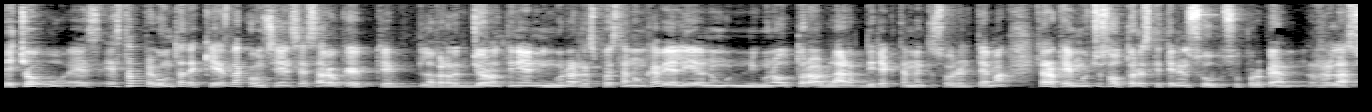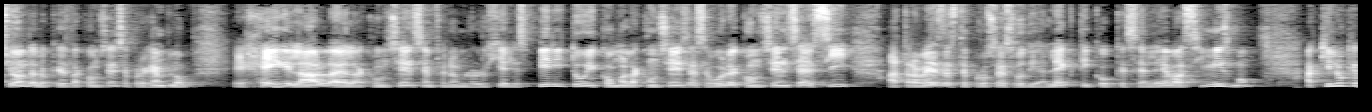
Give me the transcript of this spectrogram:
De hecho, es, esta pregunta de qué es la conciencia es algo que, que, la verdad yo no tenía ninguna respuesta, nunca había leído ningún, ningún, autor hablar directamente sobre el tema. Claro que hay muchos autores que tienen su, su propia relación de lo que es la conciencia. Por ejemplo, eh, Hegel habla de la conciencia en fenomenología del espíritu y cómo la conciencia se vuelve conciencia de sí a través de este proceso dialéctico que se eleva a sí mismo. Aquí lo que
